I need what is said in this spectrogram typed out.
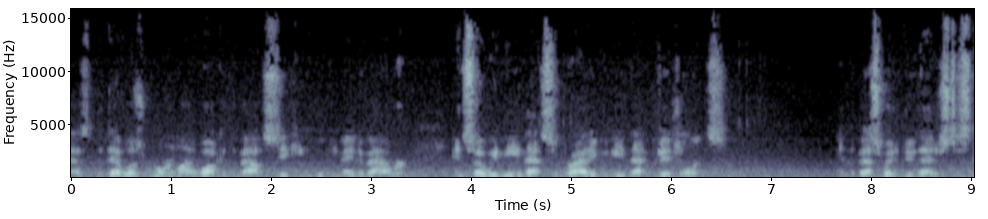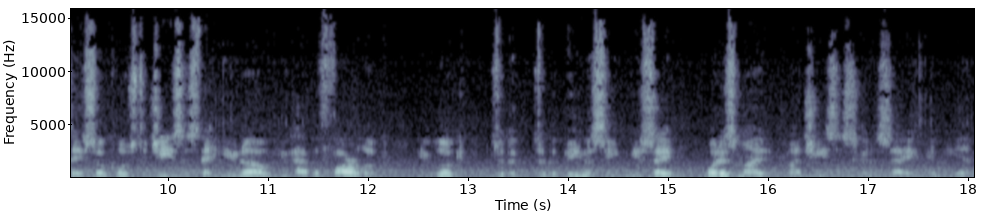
as the devil is a roaring lion, walketh about, seeking whom he may devour. And so we need that sobriety. We need that vigilance. Best way to do that is to stay so close to Jesus that you know you have the far look. You look to the to the bema seat and you say, "What is my my Jesus going to say in the end?"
